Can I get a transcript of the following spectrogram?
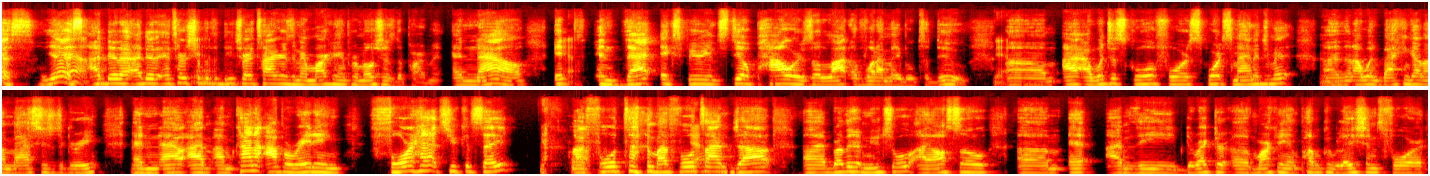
Yes, yes. Yeah. I did a I did an internship Yeah. with the Detroit Tigers in their marketing and promotions department. And now it and that experience still powers a lot of what I'm able to do. Um, I, I went to school for sports management, uh, Mhm. then I went back and got my master's degree, and Mhm. now I'm I'm kind of operating four hats, you could say. My full time, my full time job uh, Brotherhood Mutual. I also um, eh, I'm the director of marketing and public relations for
